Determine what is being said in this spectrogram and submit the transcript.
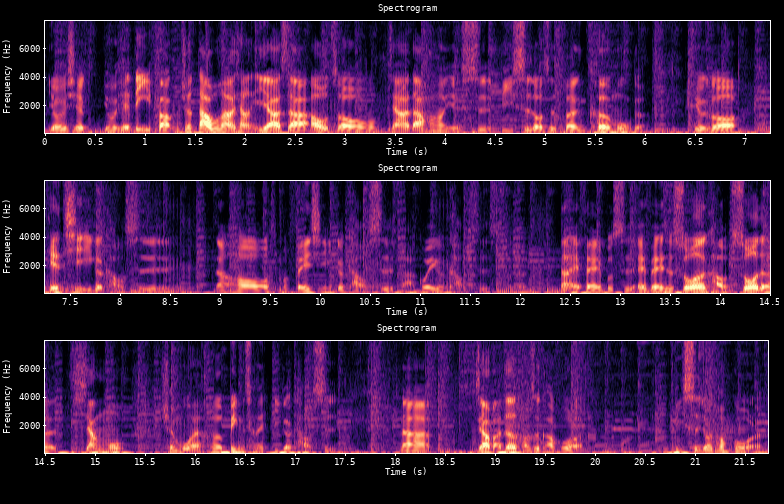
有一些有一些地方，就大部分像 EASA、澳洲、加拿大好像也是笔试都是分科目的，比如说天气一个考试，然后什么飞行一个考试，法规一个考试什么的。那 FA 不是，FA 是所有的考所有的项目全部会合并成一个考试。那只要把这个考试考过了，笔试就通过了。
